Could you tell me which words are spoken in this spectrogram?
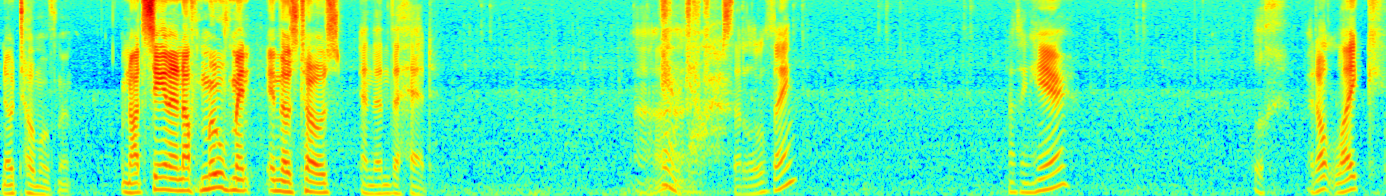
No toe movement. I'm not seeing enough movement in those toes. And then the head. Ah, There we go. Is that a little thing? Nothing here? Ugh. I don't like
